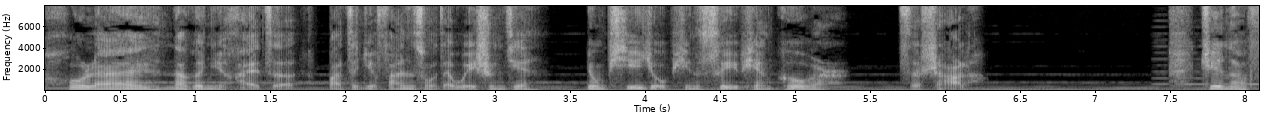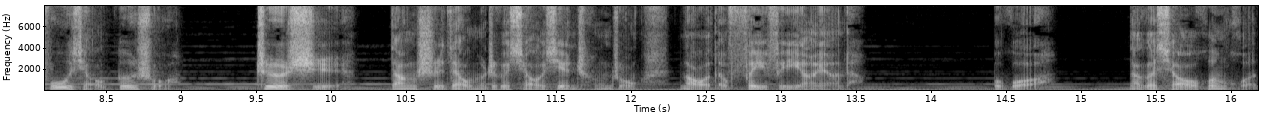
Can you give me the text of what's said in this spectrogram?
后来那个女孩子把自己反锁在卫生间，用啤酒瓶碎片割腕自杀了。据那服务小哥说，这事当时在我们这个小县城中闹得沸沸扬扬的。不过。那个小混混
